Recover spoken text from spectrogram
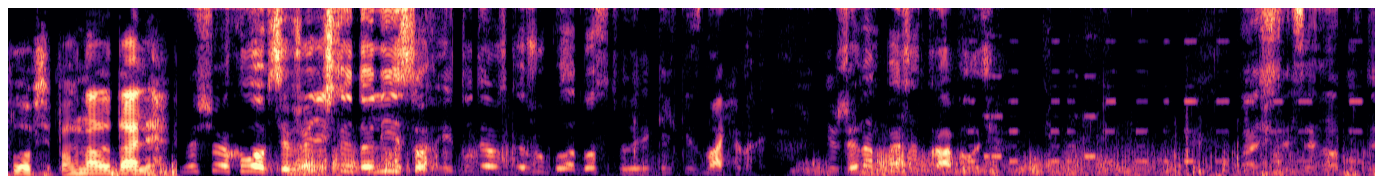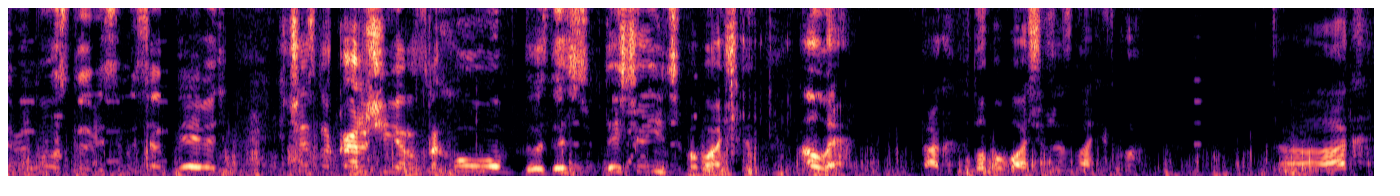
хлопці, погнали далі. Ну що, хлопці, вже дійшли до лісу, і тут я вам скажу, була досить велика кількість знахідок. І вже нам перша трапилась. Бачите, сигнал був 90, 89. І чесно кажучи, я розраховував десь, дещо інше побачити. Але, так, хто побачив вже знахідку? Так.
